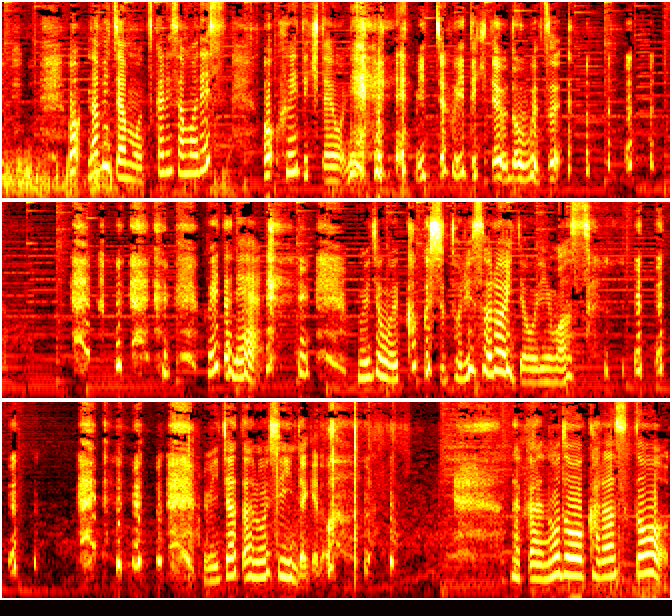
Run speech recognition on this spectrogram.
お、なべちゃんもお疲れ様です。お、増えてきたよね。めっちゃ増えてきたよ、動物。増えたね。もうも各種取り揃えております。めっちゃ楽しいんだけど。なんか喉を枯らすと、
